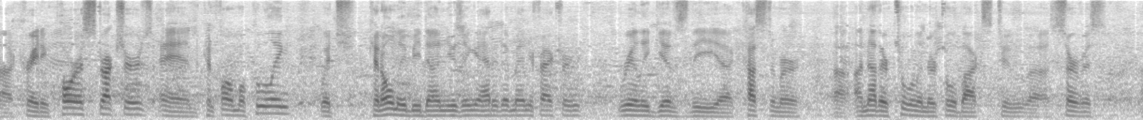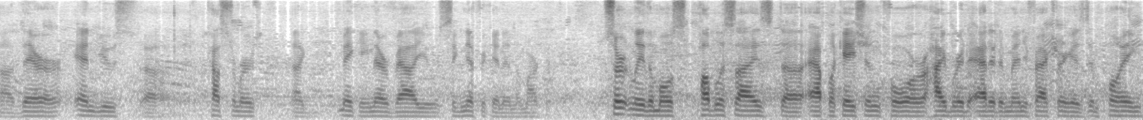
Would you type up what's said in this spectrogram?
uh, creating porous structures and conformal cooling, which can only be done using additive manufacturing, really gives the uh, customer uh, another tool in their toolbox to uh, service uh, their end use uh, customers, making their value significant in the market. Certainly the most publicized application for hybrid additive manufacturing is employing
